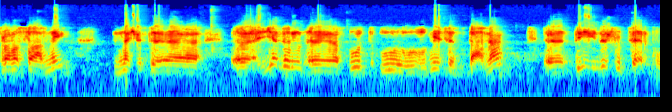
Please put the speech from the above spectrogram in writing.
pravoslavni. Значит, e, e, jedan e, put u mjesec dana e, ti ideš u cerku.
